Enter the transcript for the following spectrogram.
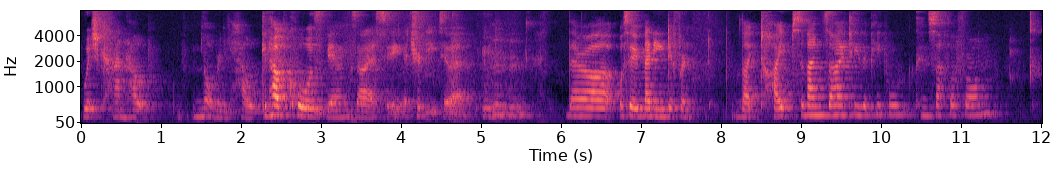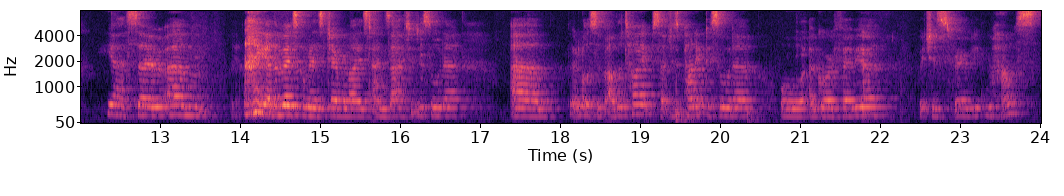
which can help not really help can help cause the anxiety attribute to it mm-hmm. there are also many different like types of anxiety that people can suffer from? Yeah, so um, yeah, the most common is generalized anxiety disorder. Um, there are lots of other types, such as panic disorder or agoraphobia, which is fear of leaving your house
